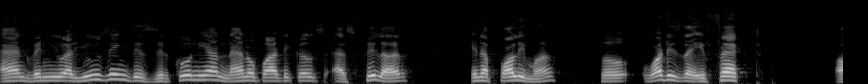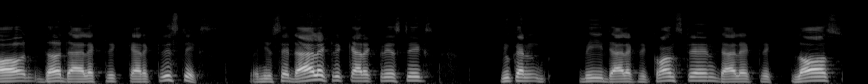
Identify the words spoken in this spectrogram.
and when you are using this zirconia nanoparticles as filler in a polymer. So, what is the effect on the dielectric characteristics? When you say dielectric characteristics, you can be dielectric constant, dielectric loss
